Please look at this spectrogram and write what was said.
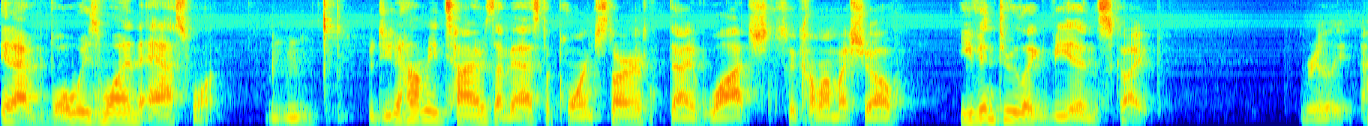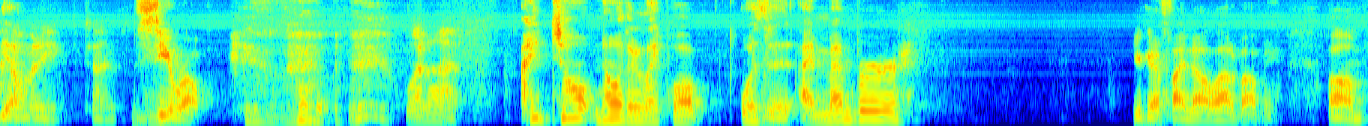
And I've always wanted to ask one. Mm-hmm. But do you know how many times I've asked a porn star that I've watched to come on my show, even through like via and Skype? Really? Yeah. How many times? Zero. Why not? I don't know. They're like, well, was it? I remember. You're gonna find out a lot about me. Um,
